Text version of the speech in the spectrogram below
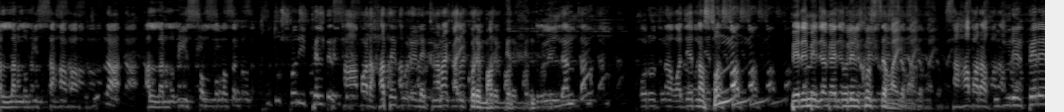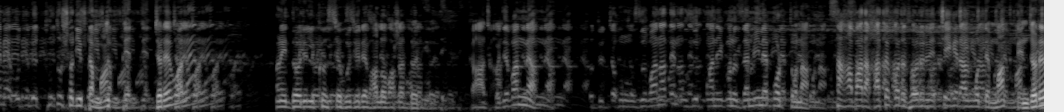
আল্লাহ নবী সাহাবা হুজুররা আল্লাহ নবী সাল্লাল্লাহু আলাইহি ওয়াসাল্লাম থুতু শরীফ ফেলতে সাহাবার হাতে করে এলে কানাকারি করে মারতেন। দলিল দেন তো? ফরজ না ওয়াজিব না সুন্নাত প্রেমে জায়গায় দলিল খুঁজতে হয়। সাহাবারা হুজুরের প্রেমে হুজুরের থুতু শরীফটা মারতেন। জোরে বলে মানে দলিল খুঁজছে, হুজুরে ভালোবাসার দলিল। কাজ খুঁজে পান না। পানি কোনো জমিনে পড়তো না। হাতে করে ধরে মধ্যে মাখতেন। জোরে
